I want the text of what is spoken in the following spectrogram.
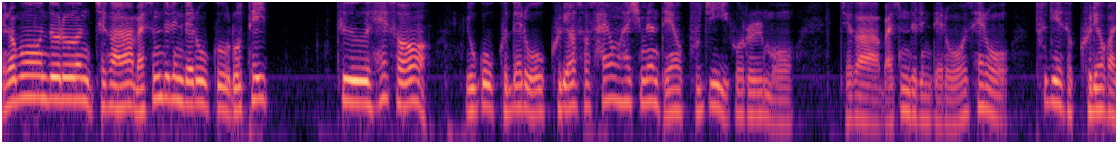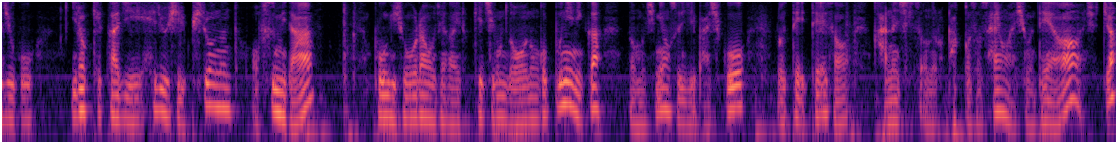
여러분들은 제가 말씀드린 대로 그 로테이트 해서 요거 그대로 그려서 사용하시면 돼요. 굳이 이거를 뭐 제가 말씀드린 대로 새로 2D에서 그려가지고 이렇게까지 해주실 필요는 없습니다. 보기 좋으라고 제가 이렇게 지금 넣어놓은 것 뿐이니까 너무 신경 쓰지 마시고 로테이트해서 가는 실선으로 바꿔서 사용하시면 돼요. 아셨죠?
